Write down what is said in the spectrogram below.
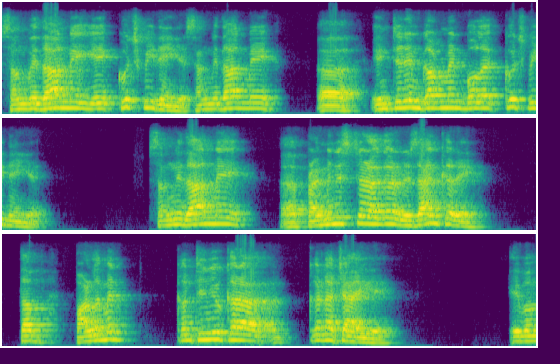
संविधान में ये कुछ भी नहीं है। संविधान में इंटरिम गवर्नमेंट बोला कुछ भी नहीं है। संविधान में प्राइम मिनिस्टर अगर रिजाइन करे, तब पार्लियामेंट कंटिन्यू करा, करना चाहिए। एवं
